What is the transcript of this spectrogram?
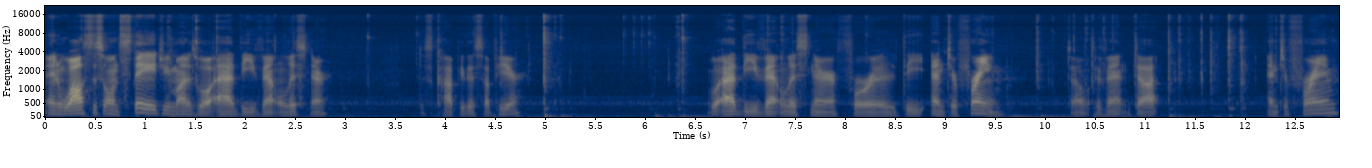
And whilst it's on stage, we might as well add the event listener. Just copy this up here. We'll add the event listener for the enter frame. So event dot enter frame,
